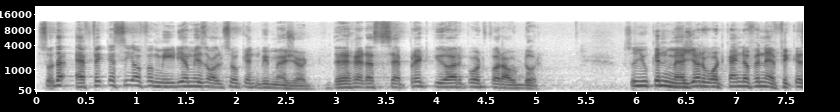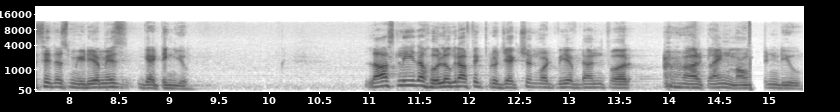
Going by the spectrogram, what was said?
So the efficacy of a medium is also can be measured. They had a separate QR code for outdoor. So you can measure what kind of an efficacy this medium is getting you. Lastly, the holographic projection, what we have done for our client Mountain Dew.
